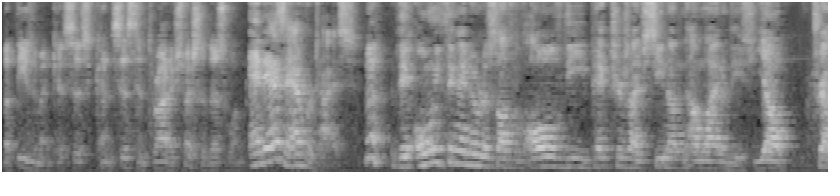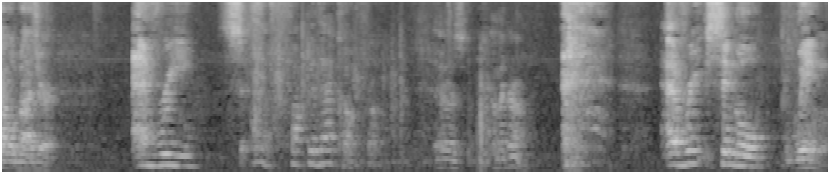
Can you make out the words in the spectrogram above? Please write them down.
but these have been consist- consistent throughout, especially this one. And as advertised, the only thing I noticed off of all of the pictures I've seen on, online of these Yelp, TravelAdvisor, every where the fuck did that come from? It was on the ground. Every single wing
